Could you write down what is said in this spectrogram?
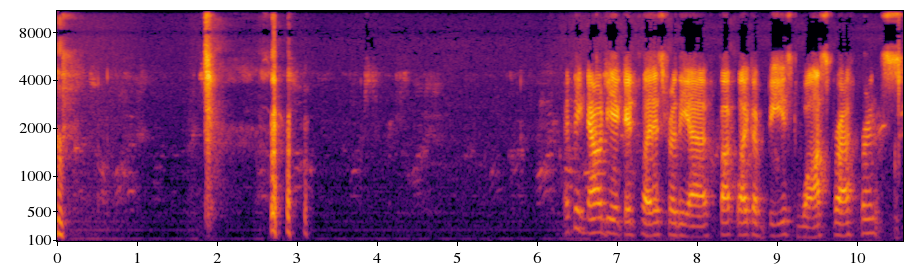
I think that would be a good place for the uh, fuck like a beast wasp reference.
